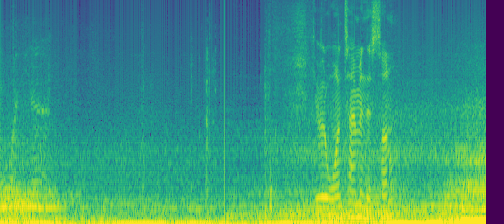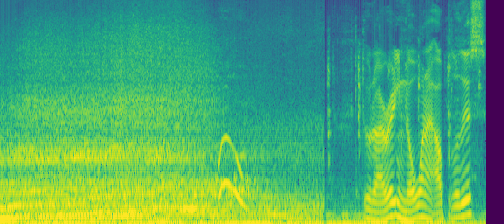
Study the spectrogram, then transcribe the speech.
Oh, I can't. Give it one time in this tunnel. Woo! Dude, I already know when I upload this,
